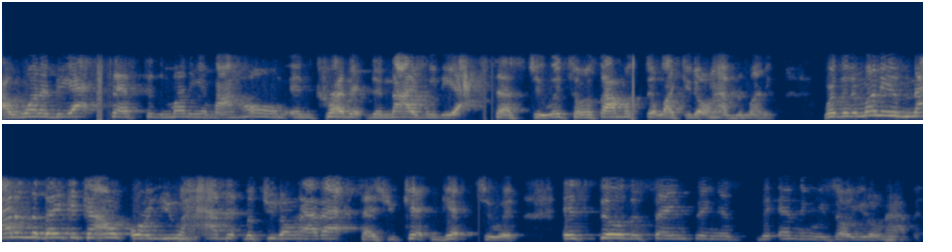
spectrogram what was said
I wanted the access to the money in my home and credit denied me the access to it. So it's almost still like you don't have the money. Whether the money is not in the bank account or you have it but you don't have access, you can't get to it, it's still the same thing as the ending result, you don't have it.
